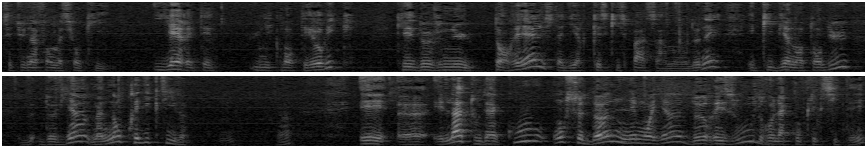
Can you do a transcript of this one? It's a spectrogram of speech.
c'est une information qui, hier, était uniquement théorique, qui est devenue temps réel, c'est-à-dire qu'est-ce qui se passe à un moment donné, et qui, bien entendu, devient maintenant prédictive. Hein euh, et, là, tout d'un coup, on se donne les moyens de résoudre la complexité.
